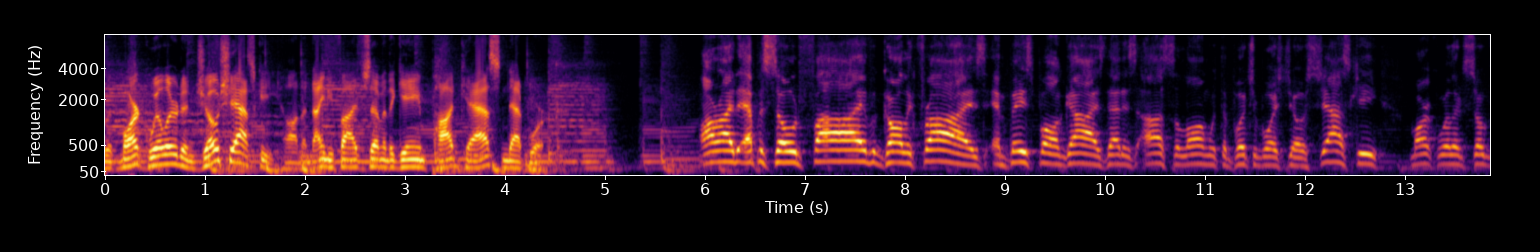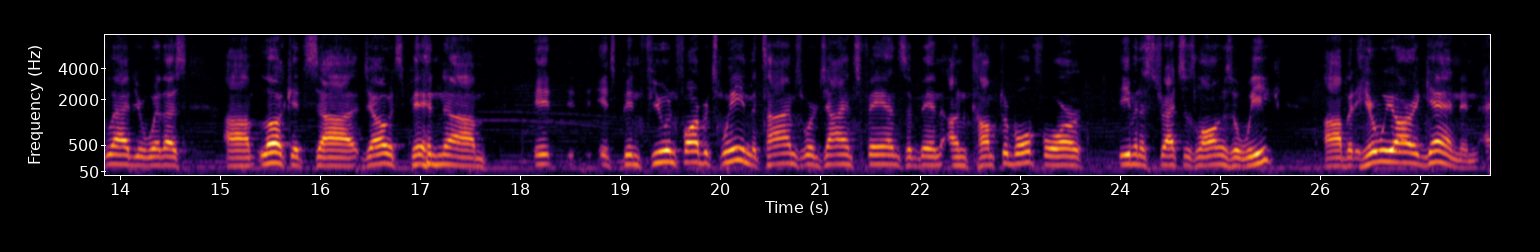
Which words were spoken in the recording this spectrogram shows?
with Mark Willard and Joe Shasky on the 95.7 The Game Podcast Network. All right, episode five, Garlic Fries and Baseball Guys. That is us, along with the Butcher Boys, Joe Shasky, Mark Willard. So glad you're with us. Um, look, it's uh, Joe. It's been um, it it's been few and far between the times where Giants fans have been uncomfortable for even a stretch as long as a week. Uh, but here we are again, and uh,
